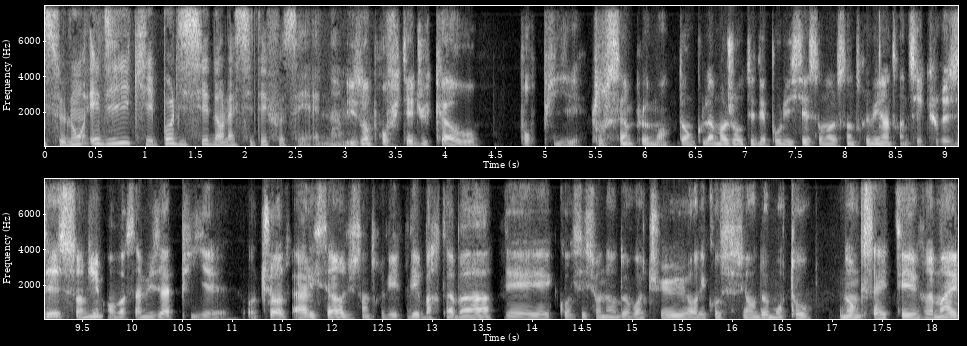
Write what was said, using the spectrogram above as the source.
selon Eddy, qui est policier dans la cité phocéenne. Ils ont profité du chaos pour piller, tout simplement. Donc la majorité des policiers sont dans le centre-ville en train de sécuriser, ils se sont dit on va s'amuser à piller autre chose. À l'extérieur du centre-ville, des bars tabac, des concessionnaires de voitures, des concessionnaires de motos. Donc ça a été vraiment un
